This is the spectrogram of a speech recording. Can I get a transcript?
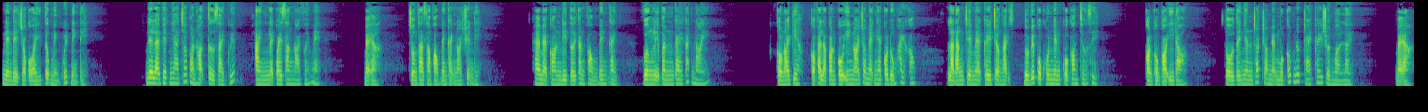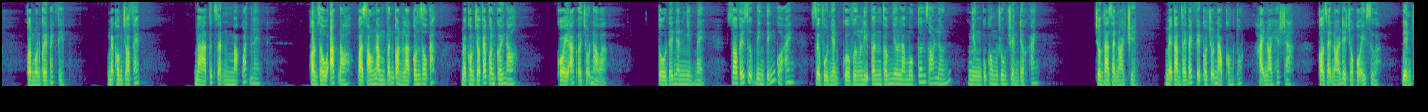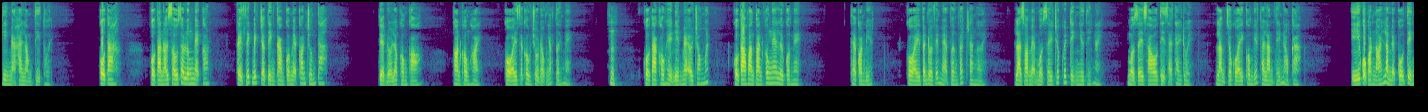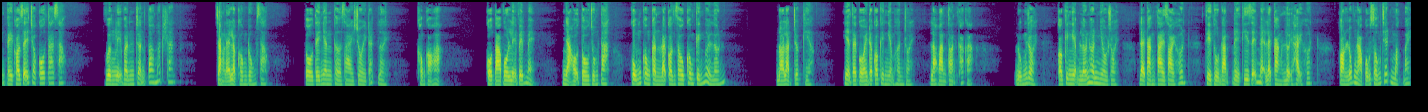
Nên để cho cô ấy tự mình quyết định đi. Để lại việc nhà cho bọn họ tự giải quyết, anh lại quay sang nói với mẹ. Mẹ à, chúng ta sang phòng bên cạnh nói chuyện đi. Hai mẹ con đi tới căn phòng bên cạnh, Vương Lệ Vân gay gắt nói. cậu nói kia, có phải là con cố ý nói cho mẹ nghe có đúng hay không? Là đang chê mẹ gây trở ngại đối với cuộc hôn nhân của con chứ gì? Con không có ý đó. Tô tây Nhân rót cho mẹ một cốc nước trái cây rồi mở lời. Mẹ à, con muốn cưới Bách Việt. Mẹ không cho phép. Bà tức giận mà quát lên. Con dâu ác đó, quả 6 năm vẫn còn là con dâu ác. Mẹ không cho phép con cưới nó. Cô ấy ác ở chỗ nào ạ? Tô tây Nhân nhìn mẹ. So với sự bình tĩnh của anh, sự phủ nhận của Vương Lị Vân giống như là một cơn gió lớn, nhưng cũng không rung chuyển được anh. Chúng ta sẽ nói chuyện. Mẹ cảm thấy Bách Việt có chỗ nào không tốt, hãy nói hết ra. Con sẽ nói để cho cô ấy sửa. Đến khi mẹ hài lòng thì thôi. Cô ta, cô ta nói xấu sau lưng mẹ con. Kể xích bích cho tình cảm của mẹ con chúng ta. Tuyệt đối là không có. Con không hỏi, cô ấy sẽ không chủ động nhắc tới mẹ. Hừm, cô ta không hề để mẹ ở trong mắt. Cô ta hoàn toàn không nghe lời của mẹ. Theo con biết, cô ấy vẫn đối với mẹ vâng vất ra người. Là do mẹ một giây trước quyết định như thế này. Một giây sau thì sẽ thay đổi. Làm cho cô ấy không biết phải làm thế nào cả. Ý của con nói là mẹ cố tình gây khó dễ cho cô ta sao? Vương Lệ Vân trận to mắt ra. Chẳng lẽ là không đúng sao? Tô Tế Nhân thở dài rồi đắt lời. Không có ạ. Cô ta vô lễ với mẹ. Nhà họ Tô chúng ta cũng không cần loại con dâu không kính người lớn. Đó là trước kia. Hiện tại cô ấy đã có kinh nghiệm hơn rồi. Là hoàn toàn khác ạ. Đúng rồi. Có kinh nghiệm lớn hơn nhiều rồi. Lại càng tài giỏi hơn. Thì thủ đoạn để khi dễ mẹ lại càng lợi hại hơn. Còn lúc nào cũng sống chết mặc bay.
